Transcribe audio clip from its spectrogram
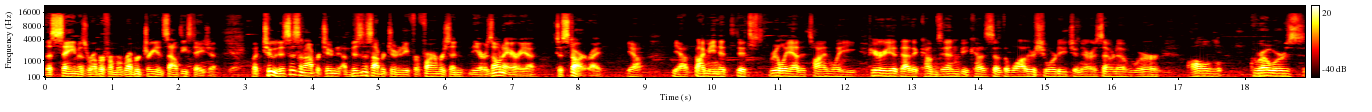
the same as rubber from a rubber tree in Southeast Asia. Yeah. But two, this is an opportunity, a business opportunity for farmers in the Arizona area to start, right? Yeah. Yeah, I mean, it, it's really at a timely period that it comes in because of the water shortage in Arizona, where all growers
